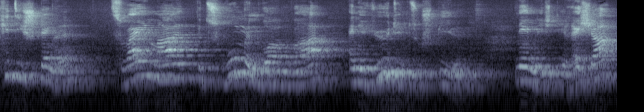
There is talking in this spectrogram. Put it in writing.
Kitty Stengel zweimal gezwungen worden war, eine Jüdin zu spielen, nämlich die Recha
